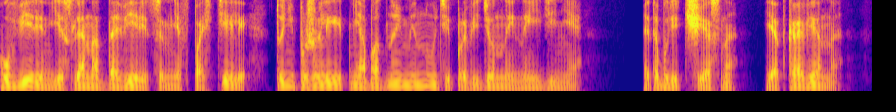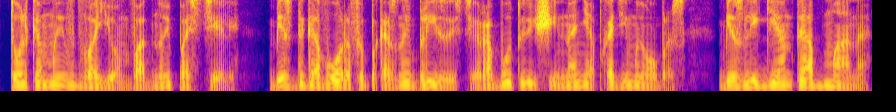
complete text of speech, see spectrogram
Уверен, если она доверится мне в постели, то не пожалеет ни об одной минуте, проведенной наедине. Это будет честно и откровенно. Только мы вдвоем в одной постели — без договоров и показной близости, работающей на необходимый образ. Без легенд и обмана.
